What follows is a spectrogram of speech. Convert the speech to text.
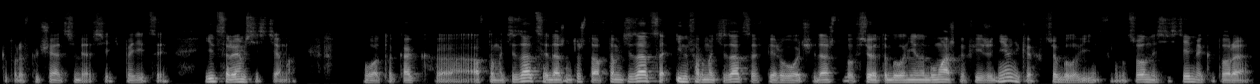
которая включает в себя все эти позиции, и CRM-система. Вот, как а, автоматизация, даже не то, что автоматизация, информатизация в первую очередь, да, чтобы все это было не на бумажках, в ежедневниках, все было в информационной системе, которая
